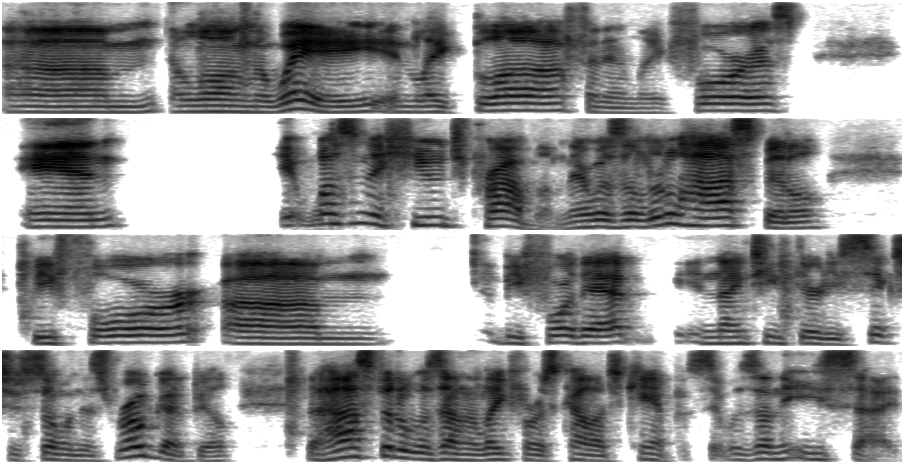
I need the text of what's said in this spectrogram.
um, along the way in Lake Bluff and in Lake Forest. And it wasn't a huge problem. There was a little hospital before um, before that in 1936 or so when this road got built. The hospital was on the Lake Forest College campus. It was on the east side,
